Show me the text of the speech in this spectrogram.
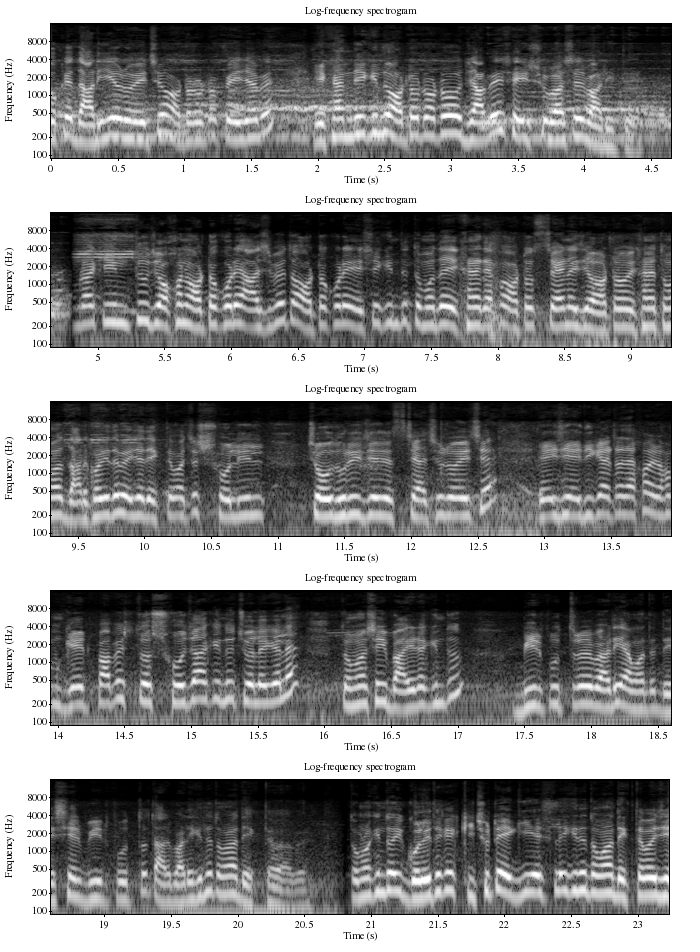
লোকে দাঁড়িয়ে রয়েছে, অটো টোটো পেয়ে যাবে। এখান দিয়ে কিন্তু অটো টোটো যাবে সেই সুভাষের বাড়িতে। তোমরা কিন্তু যখন অটো করে আসবে, তো অটো করে এসে কিন্তু তোমাদের এখানে দেখো অটো স্ট্যান্ড যে অটো এখানে তোমরা দাঁড় করিয়ে দেবে। এই যে দেখতে পাচ্ছ সলিল চৌধুরী যে স্ট্যাচু রয়েছে, এই যে এদিকে একটা দেখো এরকম গেট পাবে। তো সোজা কিন্তু চলে গেলে তোমরা সেই বাড়িটা কিন্তু বীরপুত্রের বাড়ি, আমাদের দেশের বীরপুত্র, তার বাড়ি কিন্তু তোমরা দেখতে পাবে। তোমরা কিন্তু ওই গলি থেকে কিছুটা এগিয়ে আসলে কিন্তু তোমরা দেখতে পাবে যে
